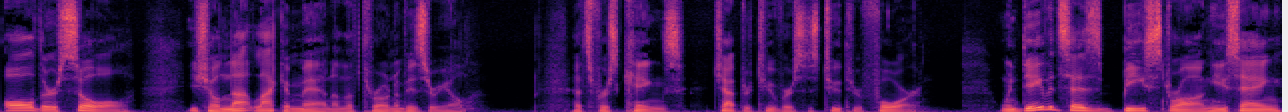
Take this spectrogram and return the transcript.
all their soul, you shall not lack a man on the throne of Israel. That's 1 Kings chapter 2 verses 2 through 4. When David says be strong, he's saying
